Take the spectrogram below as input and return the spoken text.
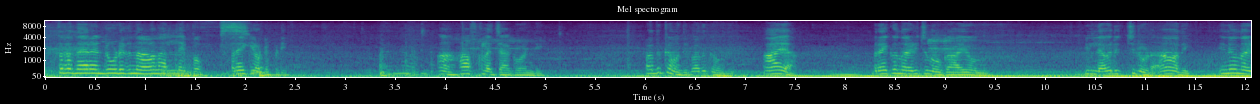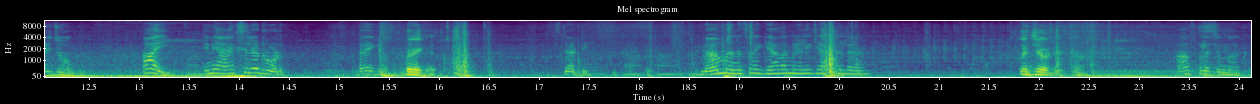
ഇത്ര നേരം എന്റെ കൂടെ ഇരുന്ന ആളല്ല ഇപ്പം. ബ്രേക്ക് ചവിട്ടിപ്പിടി. ആ ഹാഫ് ക്ലച്ച് ആക്കും വണ്ടി. പതുക്കെ മതി പതുക്കെ മതി. ആയാ ബ്രേക്ക് ഒന്ന് അഴിച്ചു നോക്ക് ആയോ ഒന്ന് ഇല്ല ഒരു ഇച്ചിരി കൂടെ ആ മതി. ഇനി ഒന്ന് അഴിച്ചു നോക്ക്. ആയി. ഇനി ആക്സിലേറ്റർ കൊടു. ബ്രേക്ക് ബ്രേക്ക് സ്റ്റാർട്ടി മാം മനസ്സിലാക്കിയാതെ മേളിക്കാത്തില്ല ക്ലച്ച് ഔട്ട്. ആ. ഹാഫ് ക്ലച്ച് ഒന്ന് ആക്ക്.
